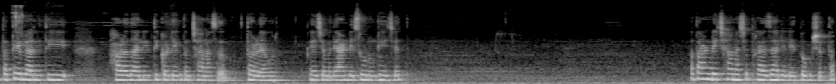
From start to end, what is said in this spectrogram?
आता तेल आणि ती हळद आणि तिखट एकदम छान असं तळल्यावर याच्यामध्ये अंडे सोडून घ्यायचेत आता अंडे छान असे फ्राय झालेले आहेत बघू शकता.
